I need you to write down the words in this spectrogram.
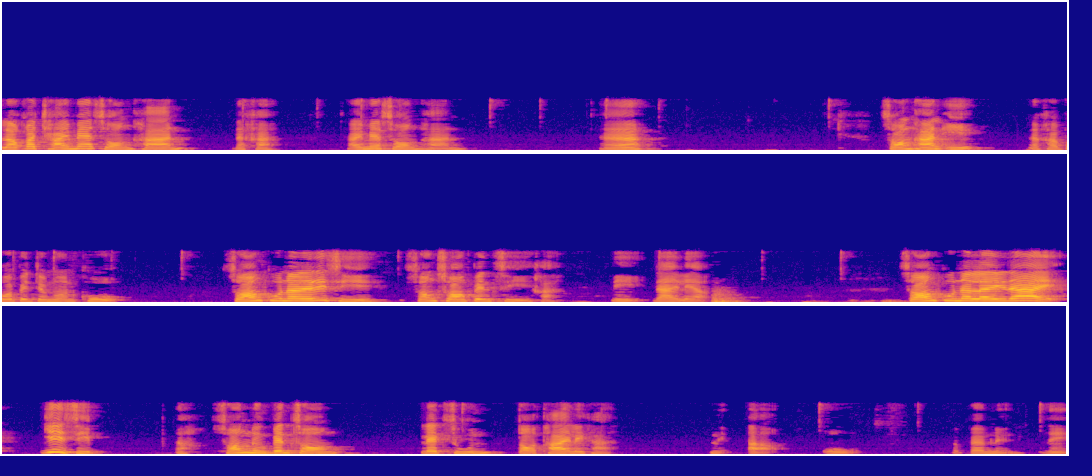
เราก็ใช้แม่ 2 หารนะคะ ใช้แม่ 2 หารนะสองหารอีกนะคะ เพราะเป็นจำนวนคู่ สองคูณอะไรได้สี่สองสองเป็นสี่ค่ะ นี่ได้แล้วสองคูณอะไรได้ยี่สิบอะสองหนึ่งเป็นสองเลขศูนย์ต่อท้ายเลยค่ะนี่อ้าวโอ้แป๊บหนึ่งนี่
